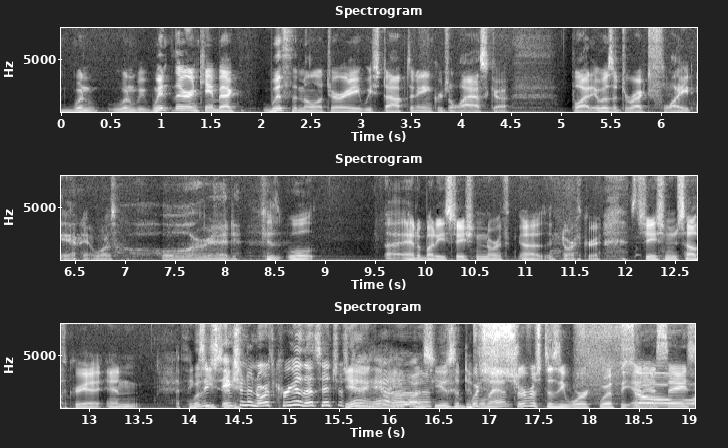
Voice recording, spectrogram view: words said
when when we went there and came back with the military. We stopped in Anchorage, Alaska, but it was a direct flight, and it was horrid. Because well, I had a buddy stationed in North uh, North Korea, stationed in South Korea, and I think Was he, said- stationed in North Korea? That's interesting. Yeah, yeah, he was. He was a diplomat. Which diplomat. service does he work with? The So, NSA, CIA?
